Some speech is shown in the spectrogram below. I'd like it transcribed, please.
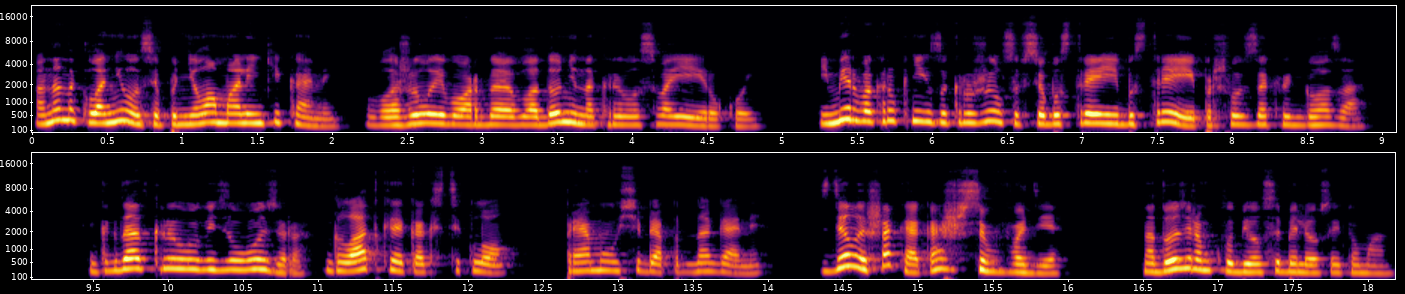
Она наклонилась и подняла маленький камень, вложила его Ордаю в ладони и накрыла своей рукой. И мир вокруг них закружился все быстрее и быстрее, и пришлось закрыть глаза. И когда открыл, увидел озеро, гладкое, как стекло, прямо у себя под ногами. Сделай шаг и окажешься в воде. Над озером клубился белесый туман.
